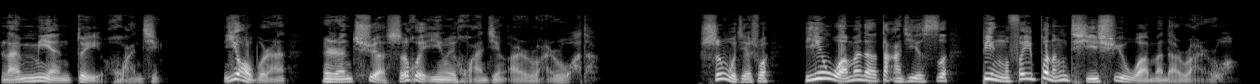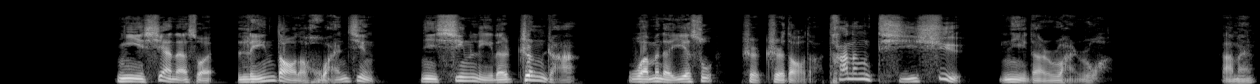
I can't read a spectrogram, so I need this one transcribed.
来面对环境，要不然人确实会因为环境而软弱的。十五节说：“因我们的大祭司并非不能体恤我们的软弱。你现在所临到的环境，你心里的挣扎，我们的耶稣是知道的，他能体恤你的软弱。”阿门。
